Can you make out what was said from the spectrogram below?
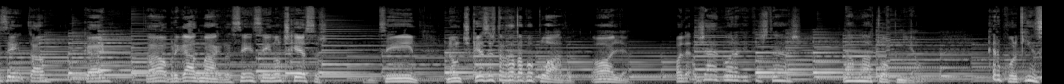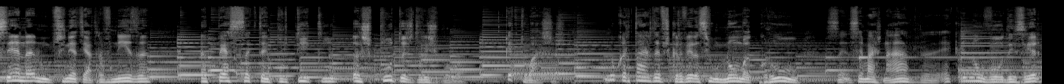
sim, tá. Ok. Tá, obrigado, Magda. Sim, sim, não te esqueças. Sim, não te esqueças de tratar da papelada. Olha, olha, já agora que aqui estás, dá-me lá a tua opinião. Quero pôr aqui em cena, no Cine Teatro Avenida, a peça que tem por título As Putas de Lisboa. O que é que tu achas? No cartaz deve escrever assim o um nome a cru, sem, sem, mais nada. É que não vou dizer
